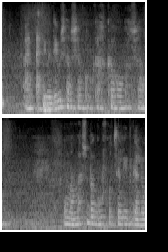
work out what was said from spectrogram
אתם יודעים שהשם כל כך קרוב עכשיו? הוא ממש בגוף רוצה להתגלות.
